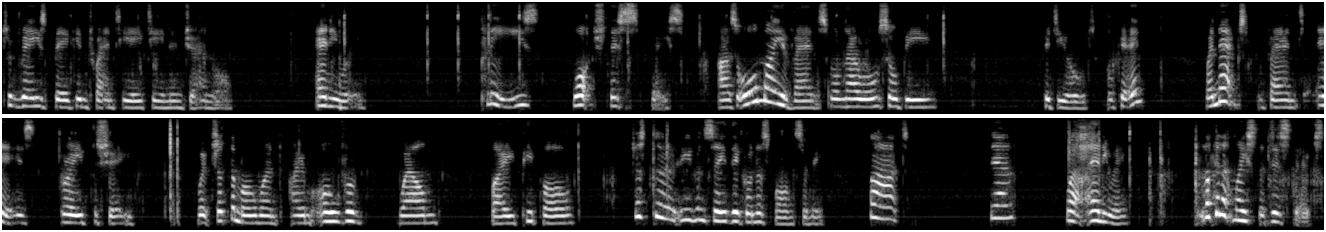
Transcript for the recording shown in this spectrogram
to raise big in 2018 in general. Anyway, please watch this space, as all my events will now also be videoed, okay? My next event is Brave the Shave, which at the moment I am overwhelmed by people just to even say they're going to sponsor me. But, yeah, well, anyway, looking at my statistics,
